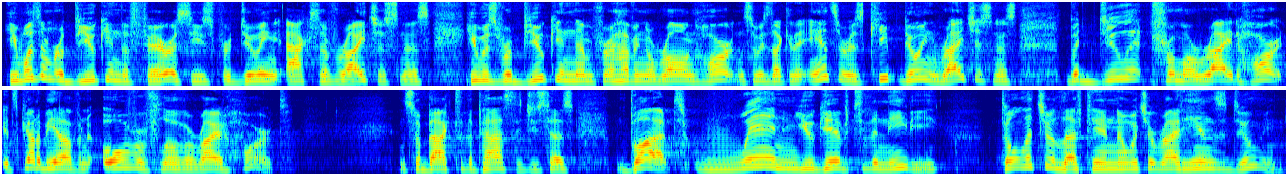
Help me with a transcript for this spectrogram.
He wasn't rebuking the Pharisees for doing acts of righteousness. He was rebuking them for having a wrong heart. And so he's like, the answer is keep doing righteousness, but do it from a right heart. It's got to be out of an overflow of a right heart. And so back to the passage, he says, But when you give to the needy, don't let your left hand know what your right hand is doing,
